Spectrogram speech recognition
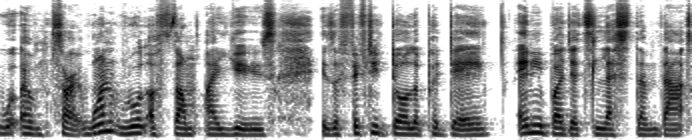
um, sorry, one rule of thumb I use is a $50 per day any budgets less than that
